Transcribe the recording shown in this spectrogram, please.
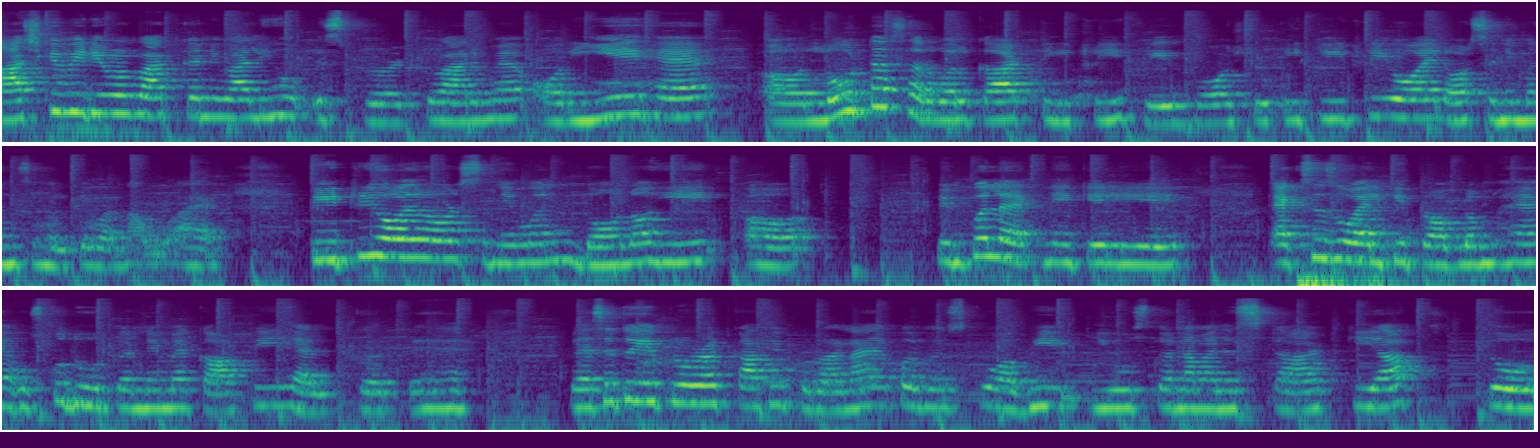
आज के वीडियो में बात करने वाली हूँ इस प्रोडक्ट के बारे में और ये है लोटस हर्बल का टी ट्री फेस वॉश जो कि टी ट्री ऑयल और सिनेमन से मिलकर बना हुआ है। टी ट्री ऑयल और सिनेमन दोनों ही पिंपल एक्ने के लिए एक्सेस ऑयल की प्रॉब्लम है। उसको दूर करने में काफ़ी हेल्प करते हैं। वैसे तो ये प्रोडक्ट काफ़ी पुराना है, पर मैं इसको अभी यूज़ करना मैंने स्टार्ट किया। तो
